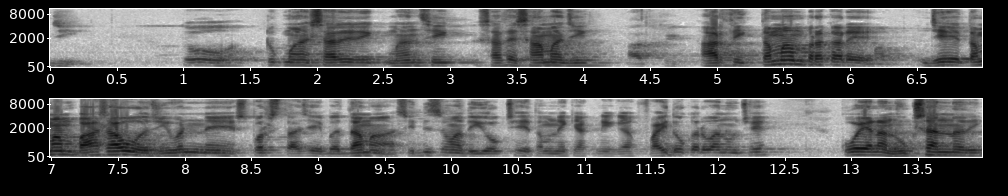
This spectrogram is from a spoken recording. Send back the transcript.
જી. તો ટૂંકમાં શારીરિક માનસિક સાથે સામાજિક આર્થિક. તમામ પ્રકારે જે તમામ ભાષાઓ જીવનને સ્પર્શતા છે એ બધામાં સિદ્ધિ સમાધિ યોગ છે એ તમને ક્યાંક ને ક્યાંક ફાયદો કરવાનું છે. કોઈ એના નુકસાન નથી.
